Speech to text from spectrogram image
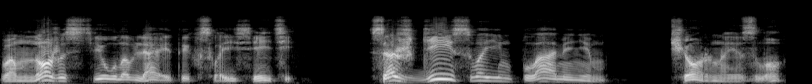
во множестве уловляет их в свои сети. Сожги своим пламенем черное зло.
